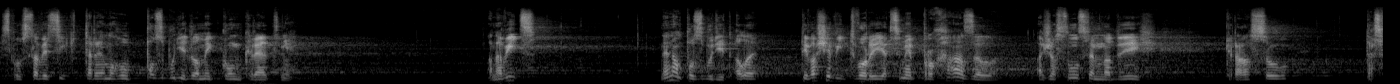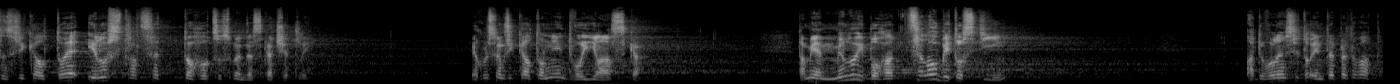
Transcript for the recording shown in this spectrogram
spousta věcí, které mohou pozbudit velmi konkrétně. A navíc, nejenom pozbudit, ale ty vaše výtvory, jak jsem je procházel a žasnul jsem nad jejich krásou, tak jsem si říkal, to je ilustrace toho, co jsme dneska četli. Jak už jsem říkal, to není dvojí láska. Tam je miluj Boha celou bytostí a dovolím si to interpretovat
